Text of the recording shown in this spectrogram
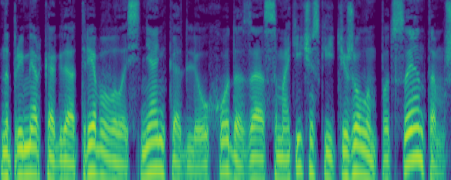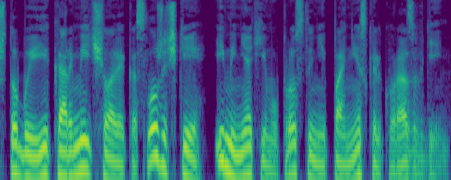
Например, когда требовалась нянька для ухода за соматически тяжелым пациентом, чтобы и кормить человека с ложечки, и менять ему простыни по нескольку раз в день.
